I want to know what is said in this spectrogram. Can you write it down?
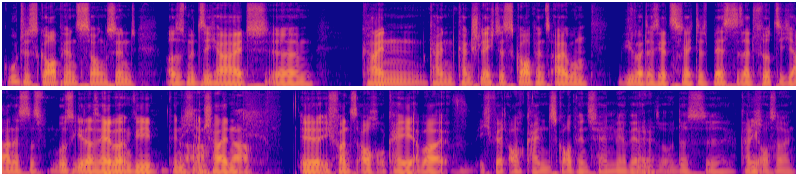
gute Scorpions-Songs sind. Also es ist mit Sicherheit ähm, kein, kein, kein schlechtes Scorpions-Album. Inwieweit das jetzt vielleicht das Beste seit 40 Jahren ist, das muss jeder selber irgendwie, finde ich, Ja, entscheiden. klar. Äh, ich fand es auch okay, aber ich werde auch kein Scorpions-Fan mehr werden. Nee. So. Das äh, kann ich auch sagen.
